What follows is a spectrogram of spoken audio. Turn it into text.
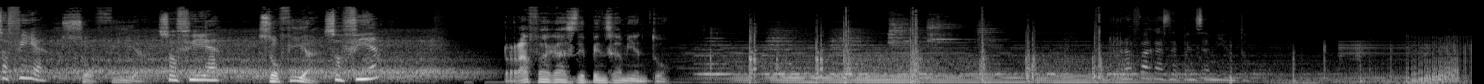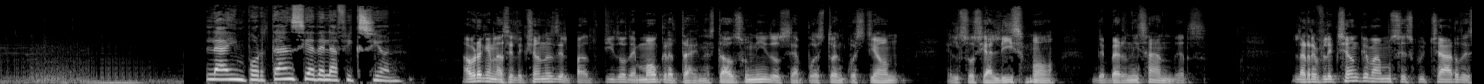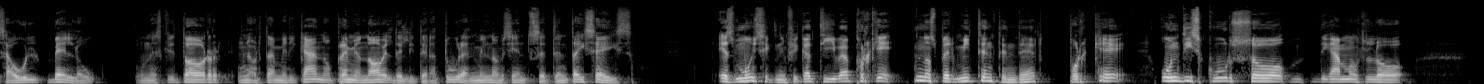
Sofía. Sofía. Sofía. Sofía. Sofía. Ráfagas de pensamiento. Ráfagas de pensamiento. La importancia de la ficción. Ahora que en las elecciones del Partido Demócrata en Estados Unidos se ha puesto en cuestión el socialismo de Bernie Sanders, la reflexión que vamos a escuchar de Saúl Bellow, un escritor norteamericano, premio Nobel de Literatura en 1976, es muy significativa porque nos permite entender por qué un discurso, digámoslo,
